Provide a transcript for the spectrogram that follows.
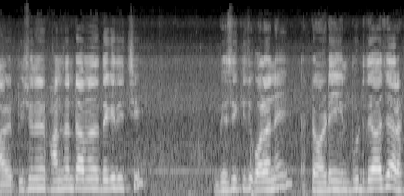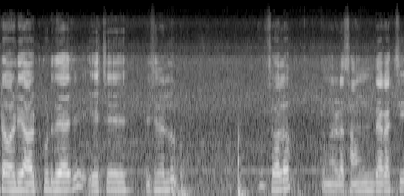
আর পিছনের ফাংশনটা আপনাদের দেখে দিচ্ছি। বেশি কিছু করা নেই, একটা অডিও ইনপুট দেওয়া আছে আর একটা অডিও আউটপুট দেওয়া আছে, এই হচ্ছে পিছনের লুক চলো তোমার একটা সাউন্ড দেখাচ্ছি।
